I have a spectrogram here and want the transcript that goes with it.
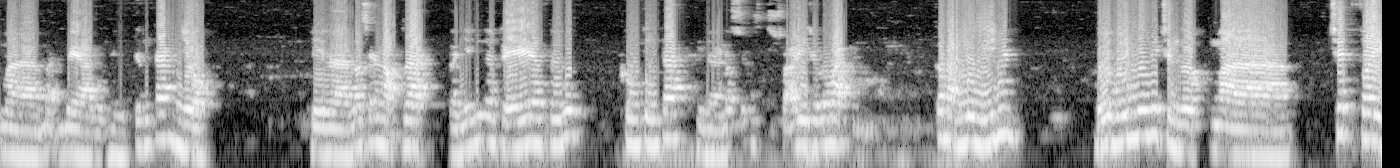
mà bạn bè của mình tương tác nhiều, thì là nó sẽ lọc ra. Và những cái Facebook không tương tác thì là nó sẽ xóa đi cho các bạn. Các bạn lưu ý nhé, đối với những cái trường hợp mà chết phây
